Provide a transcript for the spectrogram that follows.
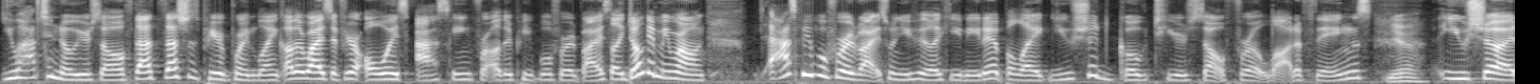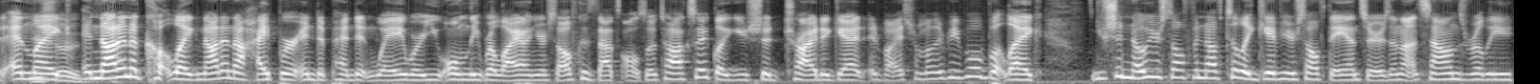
you have to know yourself. That's that's just pure point blank. Otherwise, if you're always asking for other people for advice, like don't get me wrong, ask people for advice when you feel like you need it, but like you should go to yourself for a lot of things. Yeah. You should. And You like should. and not in a co- like not in a hyper independent way where you only rely on yourself because that's also toxic. Like you should try to get advice from other people, but like you should know yourself enough to like give yourself the answers. And that sounds really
